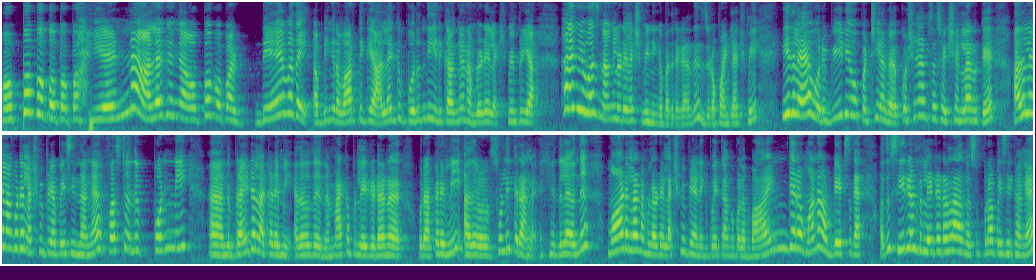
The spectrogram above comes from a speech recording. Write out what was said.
ஒப்பப்பப்பப்பப்பா என்ன அழகுங்க. ஒப்பப்பப்பா தேவதை அப்படிங்கிற வார்த்தைக்கு அழகு பொருந்தி இருக்காங்க நம்மளுடைய லக்ஷ்மி பிரியா. ஹலோ வியூவர்ஸ் நாங்களுடைய லக்ஷ்மி நீங்கள் பார்த்துருக்கிறது ஜீரோ பாயிண்ட் லக்ஷ்மி இதில் ஒரு வீடியோ பற்றி அங்கே கொஷின் ஆன்சர் செக்ஷன்லாம் இருக்குது அதுல எல்லாம் கூட லக்ஷ்மி பிரியா பேசியிருந்தாங்க. ஃபர்ஸ்ட் வந்து பொன்னி அந்த இந்த பிரைடல் அகாடமி அதாவது இந்த மேக்கப் ரிலேட்டடான ஒரு அகாடமி அதை சொல்லித்தராங்க இதில் வந்து மாடலாக நம்மளோட லக்ஷ்மி பிரியா அன்னைக்கு போயிருக்காங்க போல். பயங்கரமான அப்டேட்ஸுங்க அதுவும் சீரியல் ரிலேட்டடெல்லாம் அங்கே சூப்பராக பேசியிருக்காங்க.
